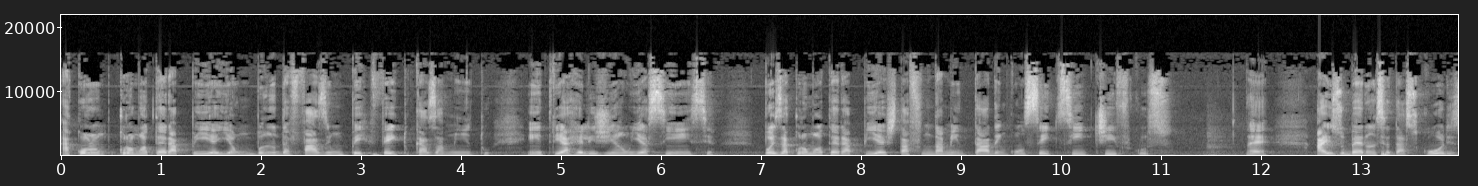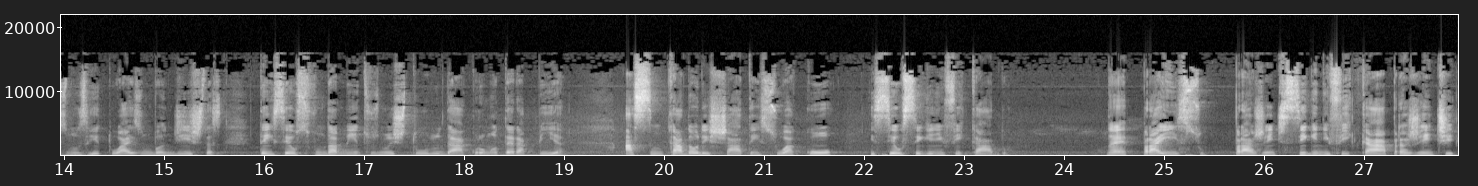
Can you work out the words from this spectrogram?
A cromoterapia e a Umbanda fazem um perfeito casamento entre a religião e a ciência, pois a cromoterapia está fundamentada em conceitos científicos, né? A exuberância das cores nos rituais umbandistas tem seus fundamentos no estudo da cromoterapia. Assim, cada orixá tem sua cor e seu significado, né? Para isso, para a gente significar, para a gente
